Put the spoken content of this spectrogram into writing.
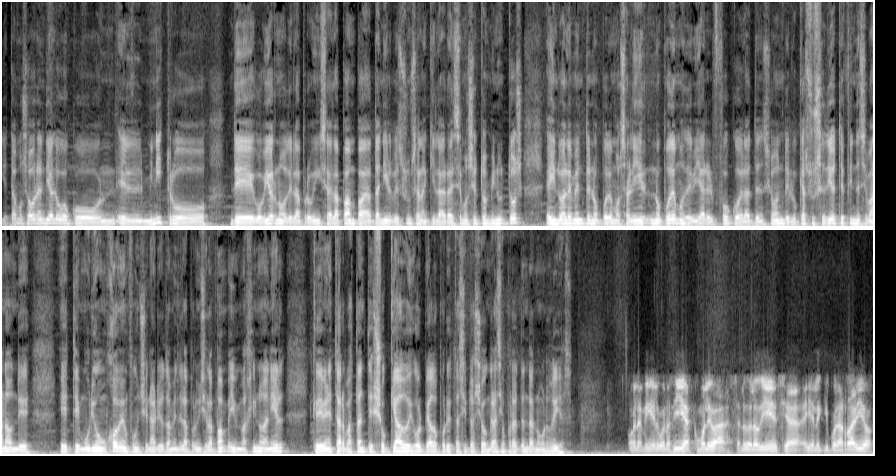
Y estamos ahora en diálogo con el ministro de Gobierno de la provincia de La Pampa, Daniel Besunza, a quien le agradecemos estos minutos e indudablemente no podemos salir, no podemos desviar el foco de la atención de lo que ha sucedido este fin de semana donde este, murió un joven funcionario también de la provincia de La Pampa y me imagino, Daniel, que deben estar bastante choqueados y golpeados por esta situación. Gracias por atendernos, buenos días. Hola Miguel, buenos días, ¿cómo le va? Saludo a la audiencia y al equipo de la radio.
